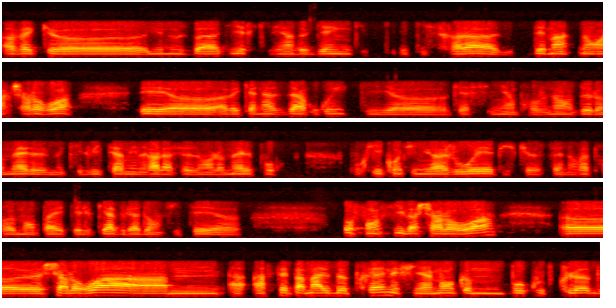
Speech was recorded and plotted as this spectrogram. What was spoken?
avec euh, Younous Bahadir qui vient de Genk et qui sera là dès maintenant à Charleroi et euh, avec Anas Daroui qui, euh, qui a signé en provenance de Lomel mais qui lui terminera la saison à Lomel pour pour qu'il continue à jouer, puisque ça n'aurait probablement pas été le cas vu la densité euh, offensive à Charleroi. Euh, Charleroi a, fait pas mal de prêts, mais finalement, comme beaucoup de clubs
